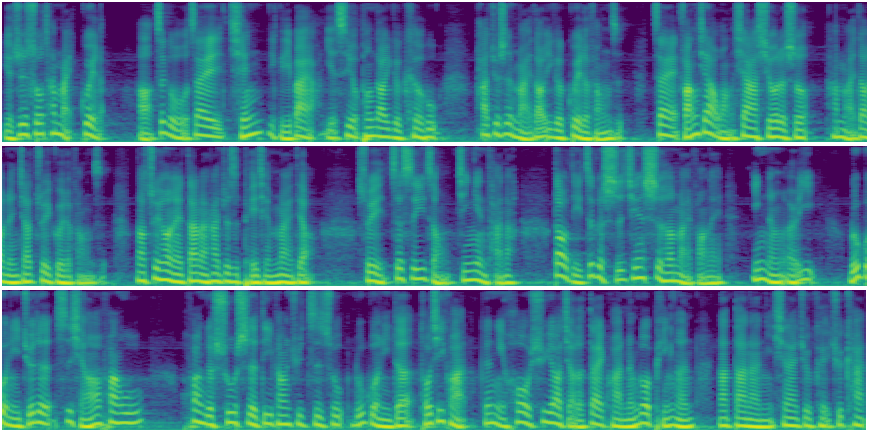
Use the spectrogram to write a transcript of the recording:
也就是说他买贵了啊。这个我在前一个礼拜啊，也是有碰到一个客户，他就是买到一个贵的房子，在房价往下修的时候，他买到人家最贵的房子，那最后呢，当然他就是赔钱卖掉。所以这是一种经验谈啊，到底这个时间适合买房呢？因人而异。如果你觉得是想要换屋，换个舒适的地方去自住。如果你的头期款跟你后续要缴的贷款能够平衡，那当然你现在就可以去看，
